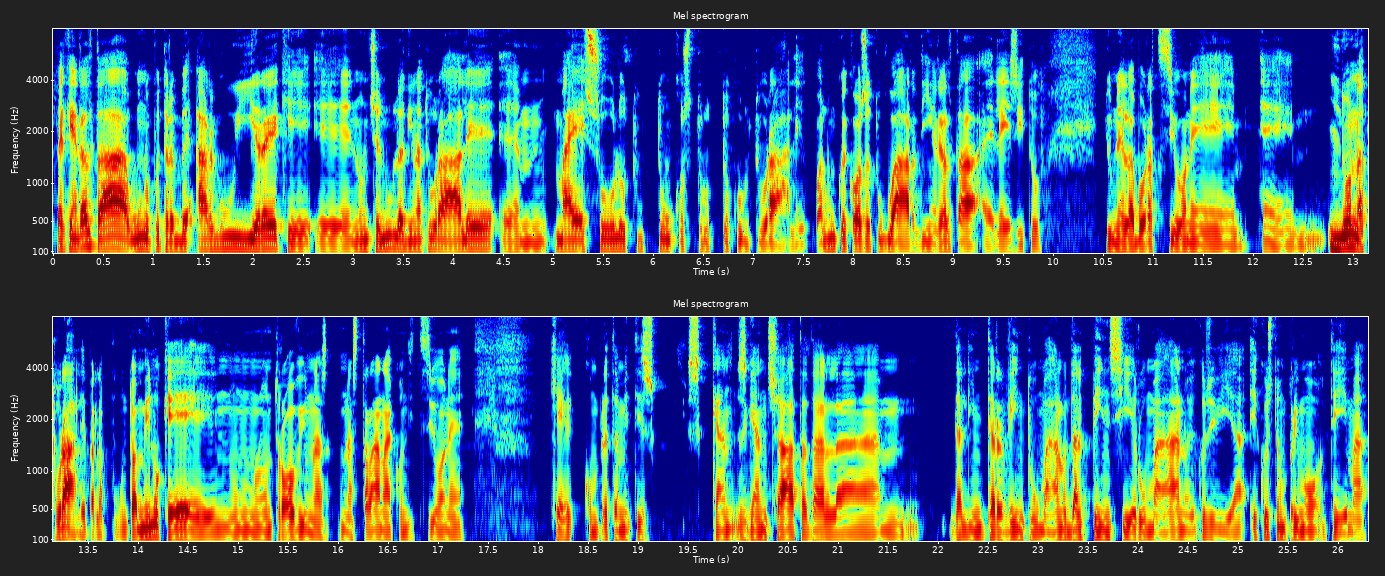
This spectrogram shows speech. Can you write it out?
perché in realtà uno potrebbe arguire che eh, non c'è nulla di naturale, ehm, ma è solo tutto un costrutto culturale. Qualunque cosa tu guardi in realtà è l'esito di un'elaborazione eh, non naturale per l'appunto, a meno che non, non trovi una, una, strana condizione che è completamente scan- sganciata dalla, dall'intervento umano, dal pensiero umano e così via. E questo è un primo tema.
